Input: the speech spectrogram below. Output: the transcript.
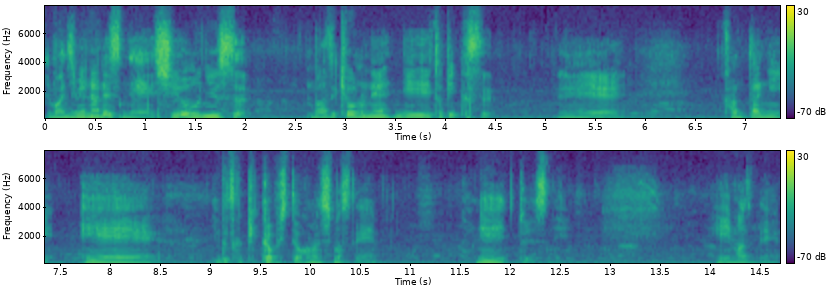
で真面目なですね主要ニュースまず今日のねトピックス、えー簡単に、えーいくつかピックアップしてお話しますねえーっとですねえまずね、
